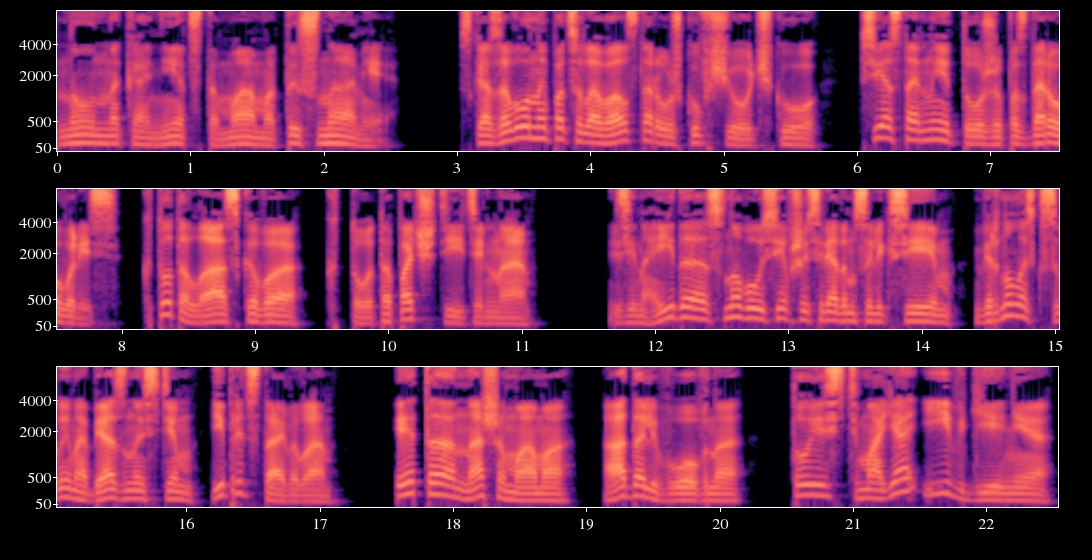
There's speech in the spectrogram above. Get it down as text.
«Ну, наконец-то, мама, ты с нами!» Сказал он и поцеловал старушку в щечку. Все остальные тоже поздоровались. Кто-то ласково, кто-то почтительно. Зинаида, снова усевшись рядом с Алексеем, вернулась к своим обязанностям и представила. «Это наша мама, Ада Львовна, то есть моя и Евгения.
